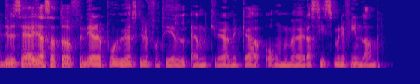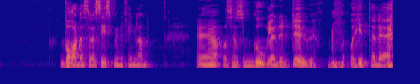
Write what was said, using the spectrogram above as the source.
Det vill säga, jag satt och funderade på hur jag skulle få till en krönika om eh, rasismen i Finland. Vardagsrasismen i Finland. Eh, Och sen så googlade du och hittade...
